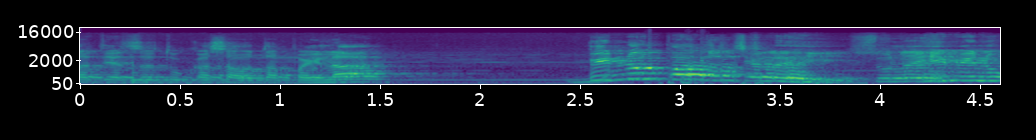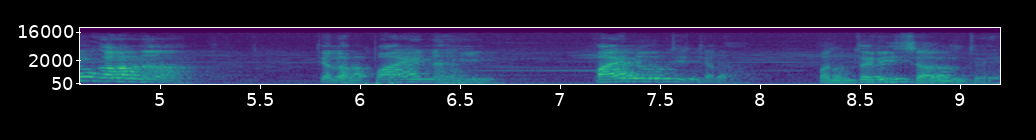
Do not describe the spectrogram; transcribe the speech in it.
होता त्याचं तू कसा होता पहिला? बिनू पद चलही सुनही बिनू काना. त्याला पाय नाही पाय नव्हते त्याला पण तरी चालतोय.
